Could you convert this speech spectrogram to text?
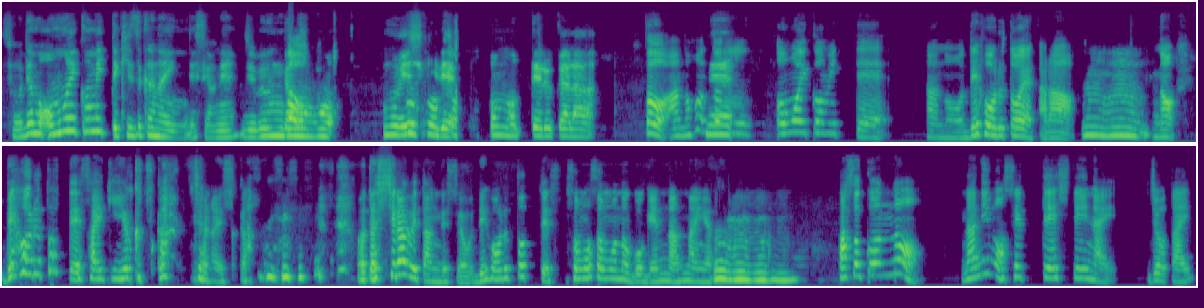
そうでも思い込みって気づかないんですよね。自分がもう無意識で思ってるから。そうあの本当ね。に思い込みって、あのデフォルトやから。うんうん。のデフォルトって最近よく使うじゃないですか。私調べたんですよ。デフォルトってそもそもの語源なんなんやろ。うんうんうんパソコンの何も設定していない状態。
